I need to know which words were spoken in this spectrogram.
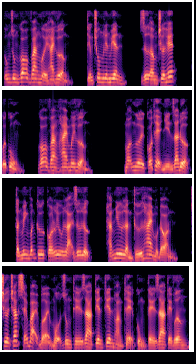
ung dung gõ vang 12 hưởng, tiếng chuông liên miên, dư âm chưa hết, cuối cùng, gõ vang 20 hưởng. Mọi người có thể nhìn ra được, Tần Minh vẫn cứ có lưu lại dư lực, hắn như lần thứ hai một đòn, chưa chắc sẽ bại bởi mộ dung thế gia tiên thiên hoàng thể cùng tề gia tề vương,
